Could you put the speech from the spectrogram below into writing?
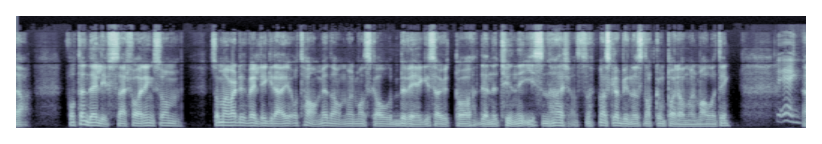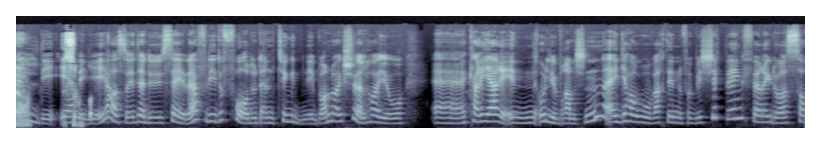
ja, fått en del livserfaring som, som har vært veldig grei å ta med da når man skal bevege seg ut på denne tynne isen her. Altså, man skal begynne å snakke om paranormale ting. Det er jeg veldig enig i, altså, i det du sier der, fordi da får du den tyngden i bånn. Og jeg sjøl har jo eh, karriere innen oljebransjen. Jeg har òg vært innenfor shipping, før jeg da sa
